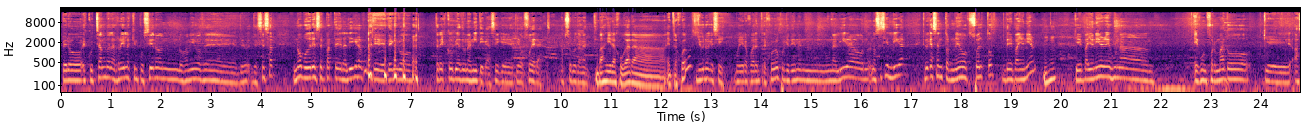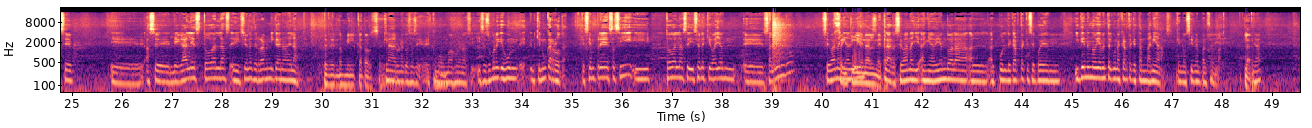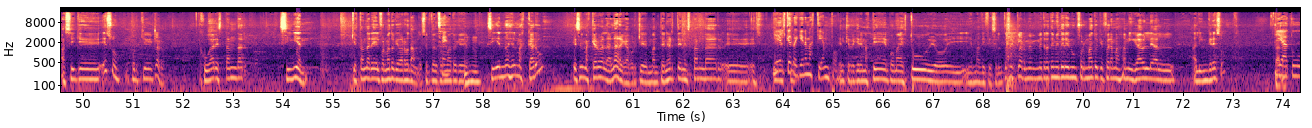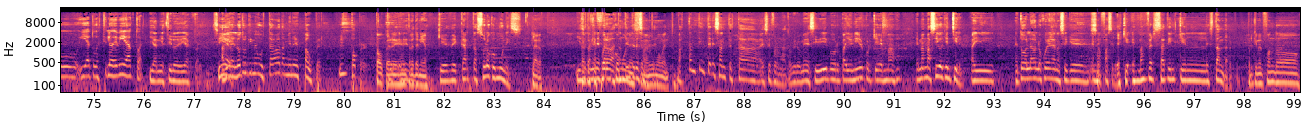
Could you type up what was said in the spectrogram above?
Pero escuchando las reglas que impusieron los amigos de, de- de César, no podré ser parte de la liga porque tengo tres copias de una mítica, así que quedo fuera, absolutamente. ¿Vas a ir a jugar a entre juegos? Yo creo que sí. Voy a ir a jugar entre juegos porque tienen una liga, o no, no sé si es liga, creo que hacen torneos sueltos de Pioneer. Que Pioneer es una es un formato que hace eh, hace legales todas las ediciones de Ravnica en adelante. Desde el 2014. Claro, una cosa así, es como más o menos así. Y se supone que es un eh, que nunca rota, que siempre es así y todas las ediciones que vayan eh, saliendo se van Se añadiendo. incluyen al meta. Claro, se van añ- añadiendo a la- al, al pool de cartas que se pueden y tienen obviamente algunas cartas que están baneadas, que no sirven para el formato. Claro. ¿ya? Así que eso, porque claro, jugar estándar, si bien que estándar es el formato que va rotando, ¿cierto? El Sí. formato que, si bien no es el más caro, es el más caro a la larga, porque mantenerte en estándar eh, es y el que requiere más tiempo. el que requiere más tiempo, más estudio y, y es más difícil. Entonces, claro, me, me traté de meter en un formato que fuera más amigable al, al ingreso Y, a tu, y a tu estilo de vida actual. y a mi estilo de vida actual. Sí, Había eh. el otro que me gustaba también es Pauper. ¿Mm? Pauper. Pauper es entretenido. Que es de cartas solo comunes. Claro. Y Cartas también que está fueron bastante comunes en interesante. algún momento. Bastante interesante está ese formato, pero me decidí por Pioneer porque es más es más masivo aquí en Chile. Hay En todos lados lo juegan, así que es Sí, más fácil. Es que es más versátil que el estándar, porque en el fondo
